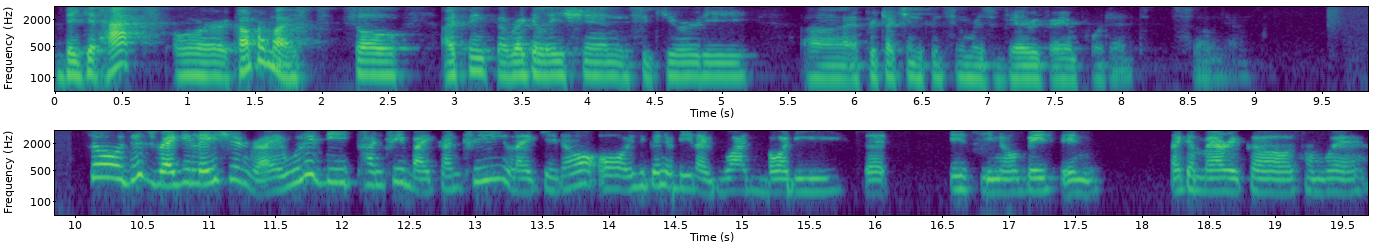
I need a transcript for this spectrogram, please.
they get hacked or compromised so i think the regulation security uh, and protection of consumers is very very important so yeah. So this regulation, right? Will it be country by country, like you know, or is it going to be like one body that is you know based in like America or somewhere?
